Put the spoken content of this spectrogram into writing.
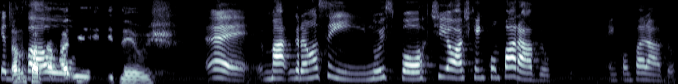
porque tá no Durval. patamar de, de Deus. É, Magrão, assim, no esporte, eu acho que é incomparável. É incomparável.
